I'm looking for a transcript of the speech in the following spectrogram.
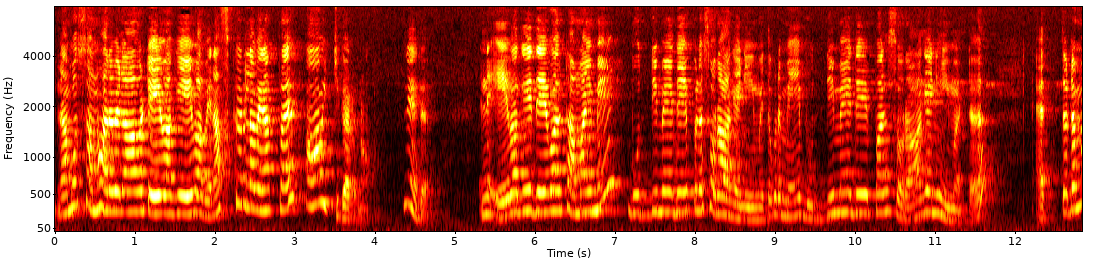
නමුත් සමහර වෙලාවට ඒ වගේ ඒවා වෙනස් කරලා වෙනත් අය පාවිච්චි කරනවා. නේද? එන්න ඒ වගේ දේවල් තමයි මේ බුද්ධිමය දේපල සොරා ගැනීම. එතකොට මේ බුද්ධිමය දේපල සොරා ගැනීමට ඇත්තටම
